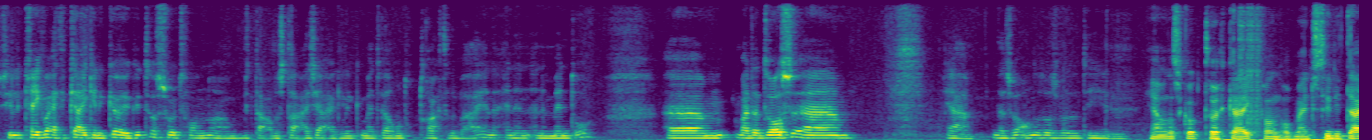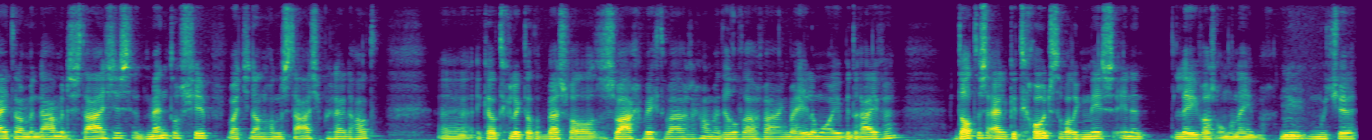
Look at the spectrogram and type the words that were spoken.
Dus je kreeg wel echt een kijk in de keuken. Het was een soort van uh, betaalde stage eigenlijk, met wel wat opdrachten erbij en, en, en een mentor. Um, maar dat was, uh, ja, dat is wel anders dan wat we hier doen. Ja, want als ik ook terugkijk van op mijn studietijd, dan met name de stages, het mentorship, wat je dan van de stagebegeleider had. Uh, ik had het geluk dat het best wel zwaargewichten waren, zeg maar, met heel veel ervaring bij hele mooie bedrijven. Dat is eigenlijk het grootste wat ik mis in het leven als ondernemer. Nu mm. moet je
